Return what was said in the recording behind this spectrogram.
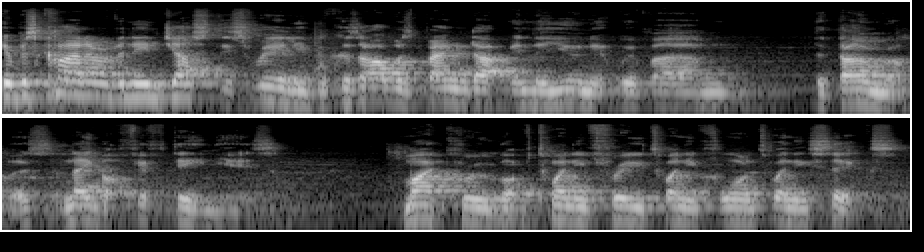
It was kind of an injustice, really, because I was banged up in the unit with um, the dome robbers, and they got 15 years my crew got 23, 24, and 26.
